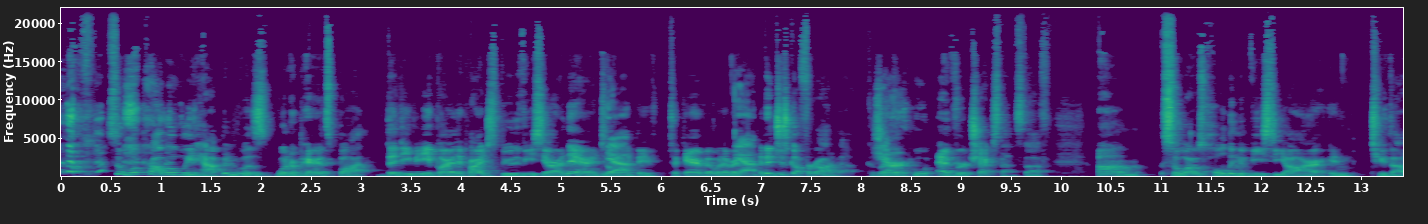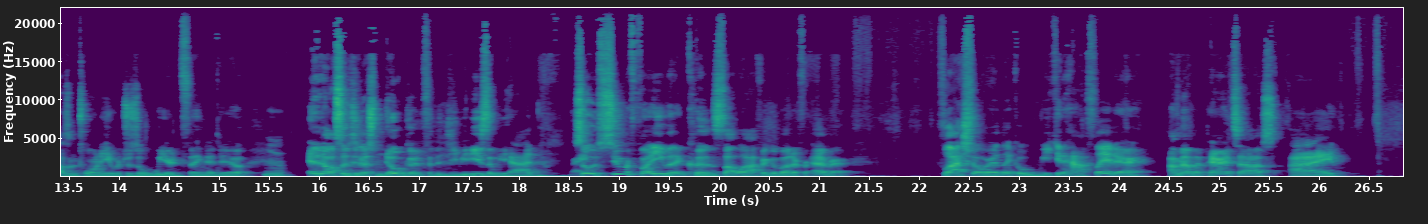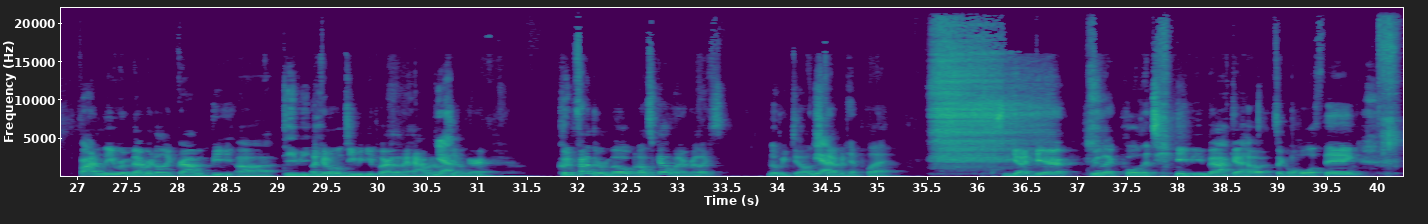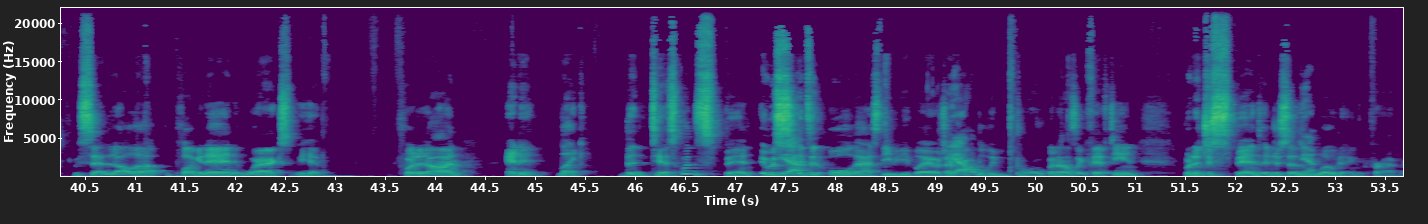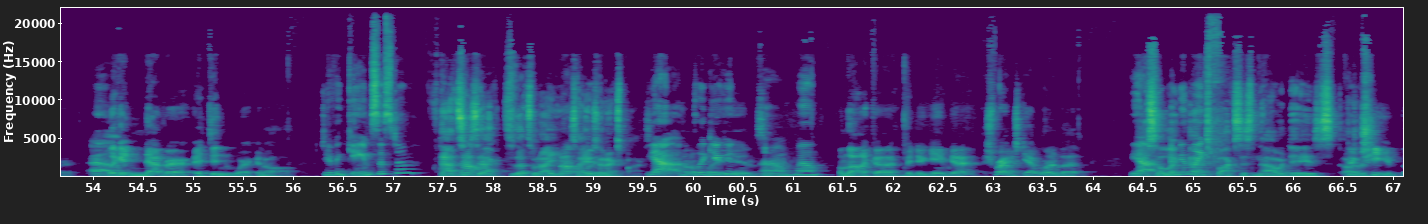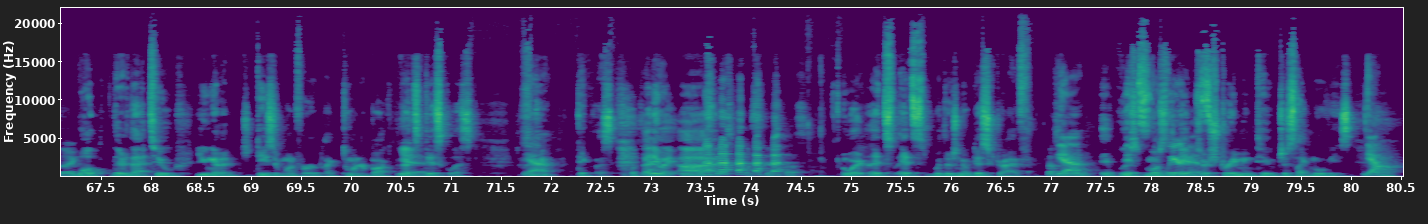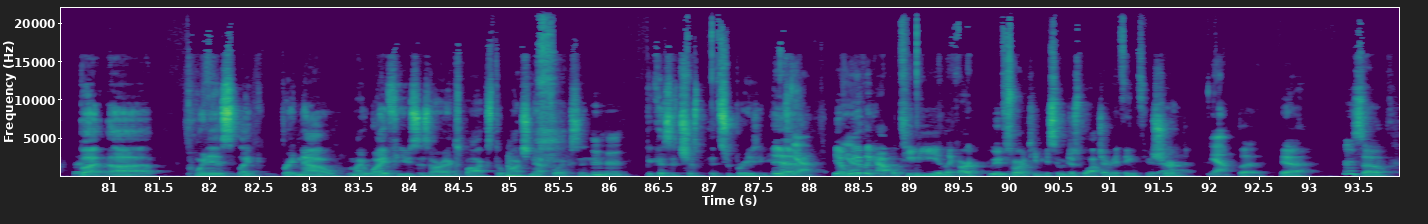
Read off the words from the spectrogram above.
so what probably happened was when her parents bought the DVD player, they probably just threw the VCR in there until Yeah. like they took care of it, whatever, Yeah. and it just got forgot about because Sure. like whoever checks that stuff. Um, so I was holding a VCR in 2020, which was a weird thing to do, and it also did us no good for the DVDs that we had. So it was super funny. We like couldn't stop laughing about it forever. Flash forward like a week and a half later, I'm at my parents' house. I finally remember to like grab a V, uh, DVD. like an old DVD player that I had when I Yeah. was younger. Couldn't find the remote, but I was like, oh, whatever. Like, no big deal. I'll just Yeah. grab and hit play. So we get here, we like pull the TV back out. It's like a whole thing. We set it all up, we plug it in, it works. We hit put it on, and it like the disc would spin. It was Yeah. it's an old ass DVD player, which I probably broke when I was like 15. But it just spins and just says Yeah. loading forever. Oh. Like it never, it didn't work at all. Do you have a game system? That's No. exact. So that's what I use. Not I use an. Xbox. Yeah, I don't like you can. games. Oh well, I'm not like a video game guy. I should probably just get one, but yeah. So like, I mean, like Xboxes nowadays they're cheap. Like, well, they're that too. You can get a decent one for like 200 bucks, but that's Yeah. discless. Yeah. ridiculous. Anyway, uh, what's this? What's this? plus? where it's it's where there's no disc drive. That's yeah, weird. It was It's most of the games are streaming too, just like movies. yeah, Oh, But uh, point is, like right now, my wife uses our Xbox to watch Netflix, and mm-hmm. because it's just it's super easy. yeah. Yeah. yeah, We have like Apple TV and like our we have smart TV, so we just watch everything through Sure. that. yeah. But yeah, hmm. so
